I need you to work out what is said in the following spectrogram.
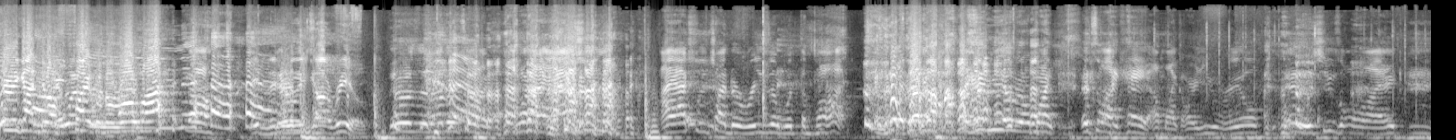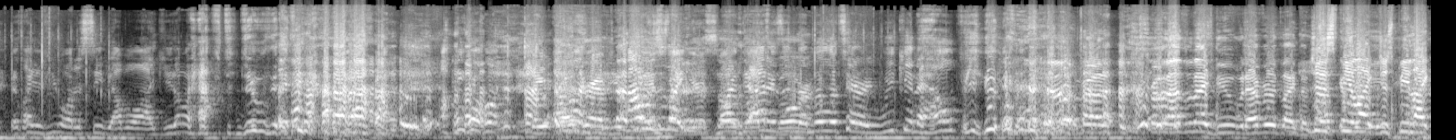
Terry got into a fight with a robot. It literally got real. There was another time when I actually, I actually tried to reason with the bot. I hit me up and I'm like, it's like, hey, I'm like, are you real? And she was all like, it's like, if you want to see me, I'm like, you don't have to do this. I'm all, They programmed you. I was just like, my dad is got in the military. We can help you. bro, bro, that's what I do. Whenever like the Just be like, me- just be like,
